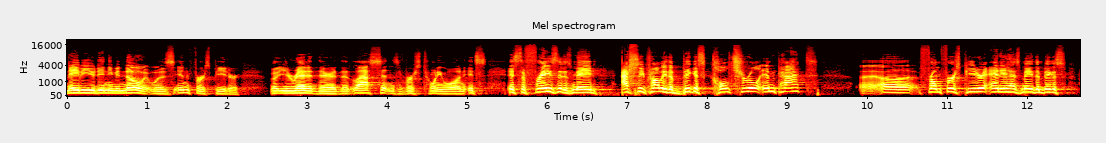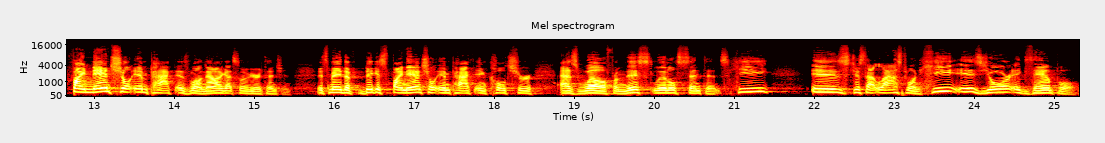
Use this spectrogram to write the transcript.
Maybe you didn't even know it was in 1 Peter, but you read it there, the last sentence of verse 21. It's, it's the phrase that has made actually probably the biggest cultural impact uh, from First Peter, and it has made the biggest financial impact as well. Now I got some of your attention. It's made the biggest financial impact in culture as well from this little sentence. He is just that last one. He is your example,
